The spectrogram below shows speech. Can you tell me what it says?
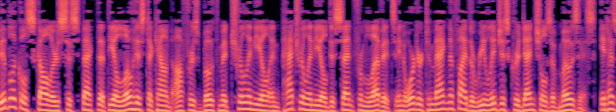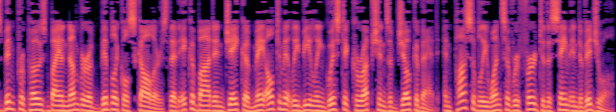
Biblical scholars suspect that the Elohist account offers both matrilineal and patrilineal descent from Levites in order to magnify the religious credentials of Moses. It has been proposed by a number of biblical scholars that Ichabod and Jacob may ultimately be linguistic corruptions of Jochebed, and possibly once have referred to the same individual.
